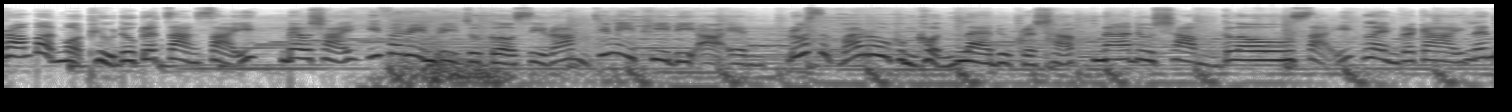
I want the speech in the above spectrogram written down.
พร้อมเปิดโหมดผิวดูกระจ่างใส เบลใช้กิฟเฟอรีนรีจูโกลซีรัมที่มี PDRN รู้สึกว่ารูขุมขนแลดูกระชับ หน้าดูฉ่ำโกลใสเปล่งประกายเล่น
